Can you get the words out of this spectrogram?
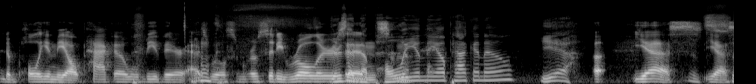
Napoleon the Alpaca will be there, as will some Rose City Rollers. There's a and some- Napoleon the alpaca now. Yeah. yes. It's, yes.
